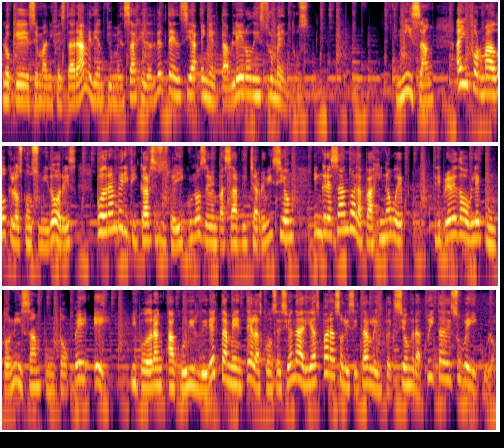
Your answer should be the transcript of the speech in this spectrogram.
lo que se manifestará mediante un mensaje de advertencia en el tablero de instrumentos. Nissan ha informado que los consumidores podrán verificar si sus vehículos deben pasar dicha revisión ingresando a la página web www.nissan.pe y podrán acudir directamente a las concesionarias para solicitar la inspección gratuita de su vehículo.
